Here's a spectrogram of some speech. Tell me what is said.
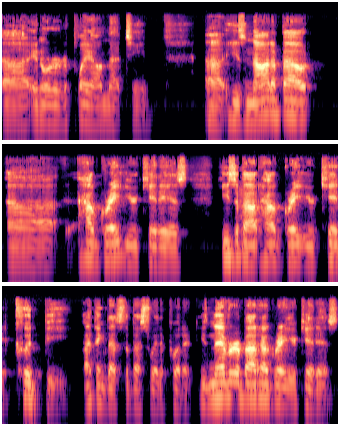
uh, in order to play on that team. Uh, he's not about how great your kid is. He's about how great your kid could be. I think that's the best way to put it. He's never about how great your kid is.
